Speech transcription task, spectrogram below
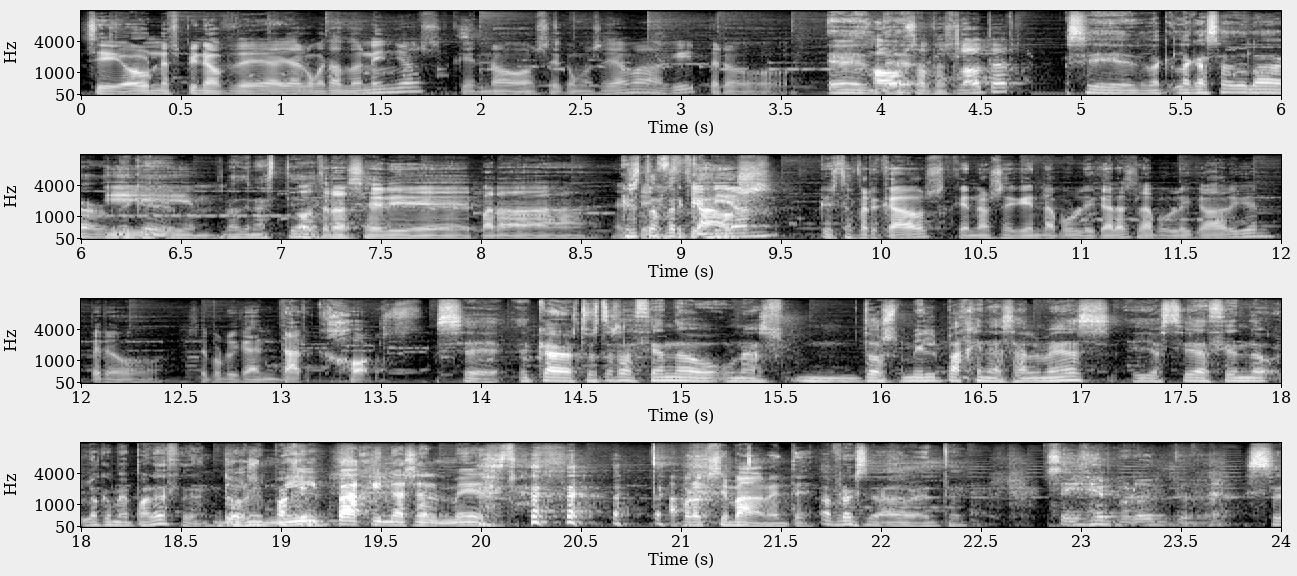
Sí, o un spin-off de Hay algo matando niños, que no sé cómo se llama aquí, pero Eh, House de- of Slaughter. Sí, la, la casa de la, de Y qué? la dinastía. otra serie para Christopher Chaos. Christopher Chaos, que no sé quién la publicará, si la ha publicado alguien, pero se publica en Dark Horse. Sí, claro, tú estás haciendo unas mm, 2.000 páginas al mes y yo estoy haciendo lo que me parece. 2.000 páginas páginas al mes. Aproximadamente. aproximadamente. Se dice pronto, ¿eh? Sí,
